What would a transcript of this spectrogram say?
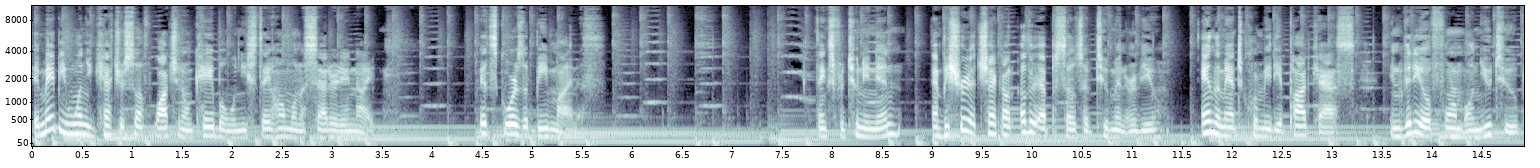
it may be one you catch yourself watching on cable when you stay home on a Saturday night. It scores a B minus. Thanks for tuning in, and be sure to check out other episodes of Two Minute Review and the Manticore Media podcasts in video form on YouTube,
